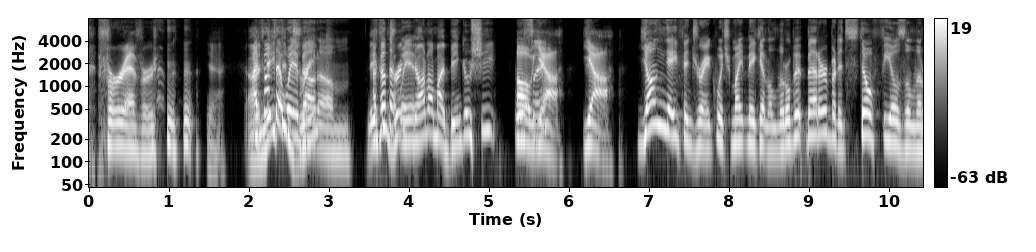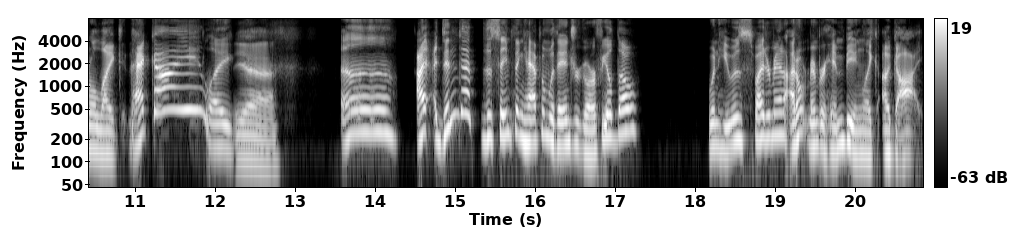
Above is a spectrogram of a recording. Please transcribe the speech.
forever. Yeah. I Uh, felt that Nathan way Drake- about um. I Nathan felt that Drake way. not on my bingo sheet. we'll oh say. yeah, yeah. Young Nathan Drake, which might make it a little bit better, but it still feels a little like that guy. Like, Yeah. uh, I didn't that the same thing happen with Andrew Garfield though, when he was Spider Man. I don't remember him being like a guy.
